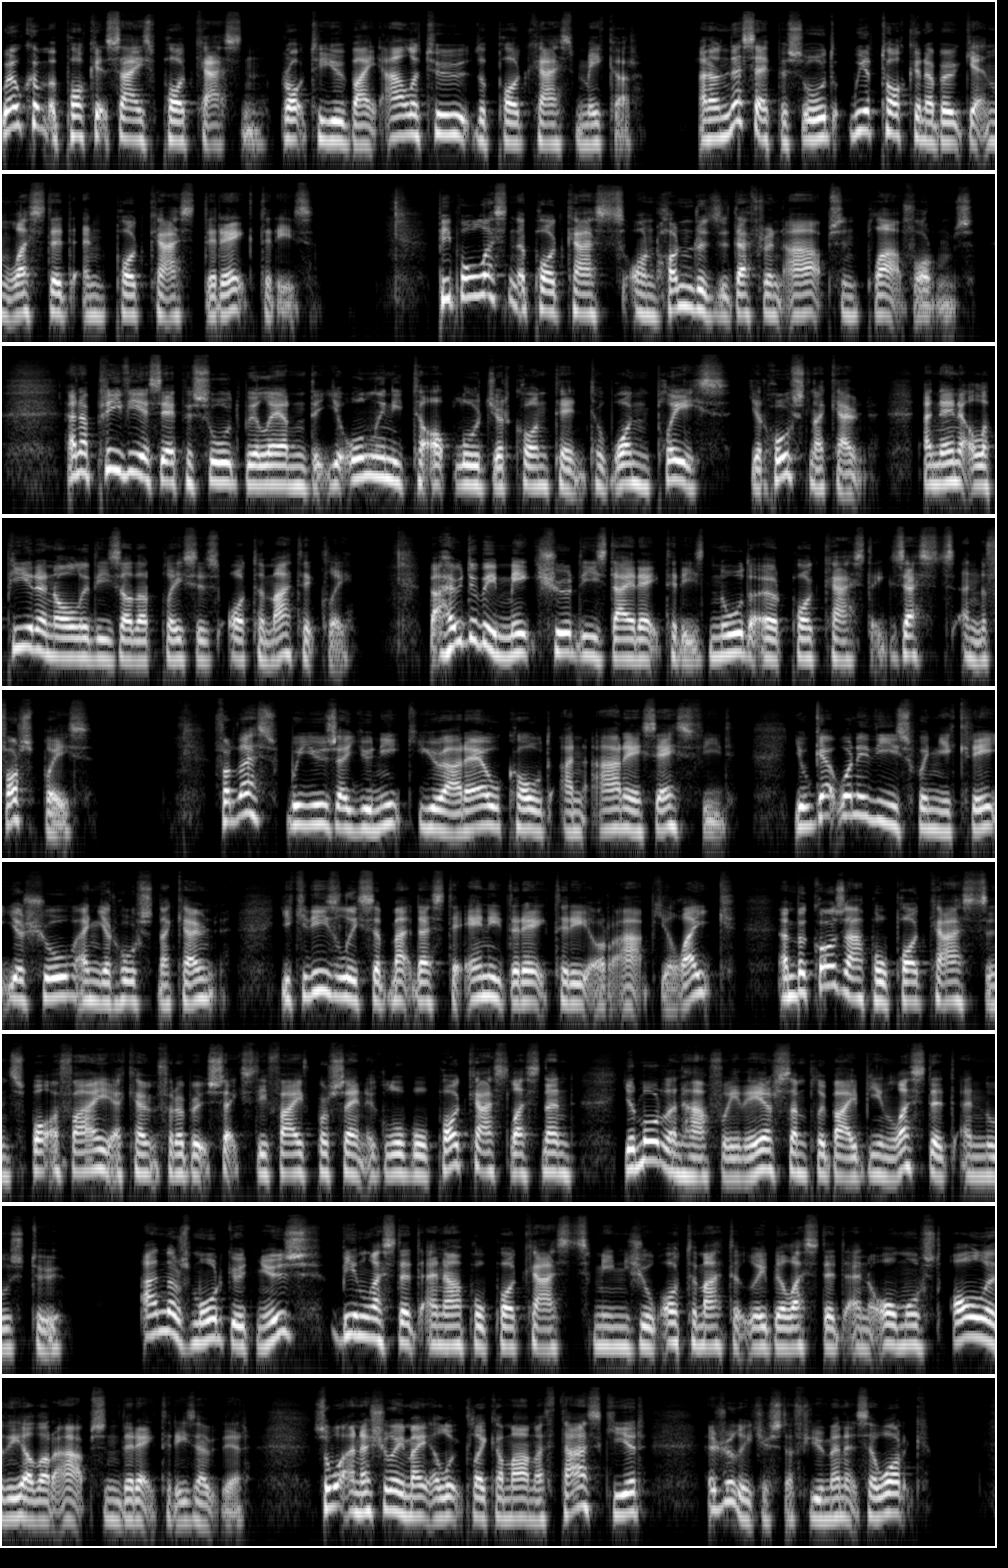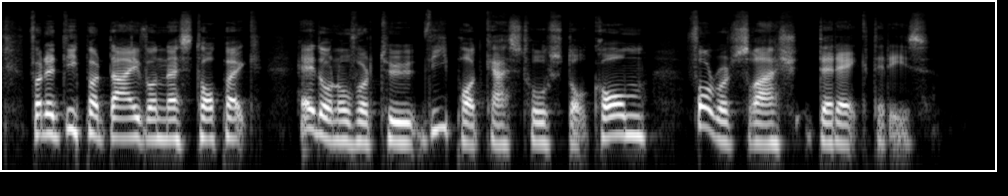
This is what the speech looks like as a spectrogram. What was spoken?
Welcome to Pocket Size Podcasting, brought to you by Alitu, the podcast maker. And on this episode, we're talking about getting listed in podcast directories. People listen to podcasts on hundreds of different apps and platforms. In a previous episode, we learned that you only need to upload your content to one place, your hosting account, and then it'll appear in all of these other places automatically. But how do we make sure these directories know that our podcast exists in the first place? For this, we use a unique URL called an RSS feed. You'll get one of these when you create your show and your hosting account. You can easily submit this to any directory or app you like. And because Apple Podcasts and Spotify account for about 65% of global podcast listening, you're more than halfway there simply by being listed in those two. And there's more good news. Being listed in Apple Podcasts means you'll automatically be listed in almost all of the other apps and directories out there. So, what initially might have looked like a mammoth task here is really just a few minutes of work. For a deeper dive on this topic, head on over to thepodcasthost.com forward slash directories.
